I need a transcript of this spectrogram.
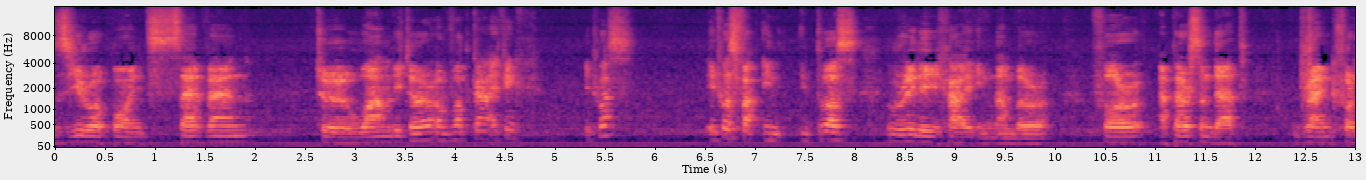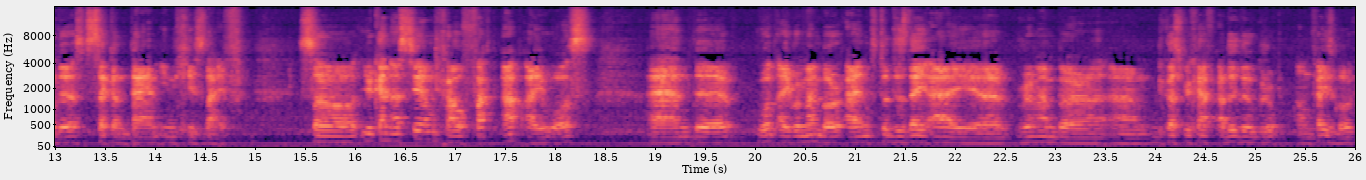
0.7 to 1 liter of vodka i think it was. It was in, it was really high in number for a person that drank for the second time in his life. So you can assume how fucked up i was. And uh, what I remember, and to this day I uh, remember um, because we have a little group on Facebook,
